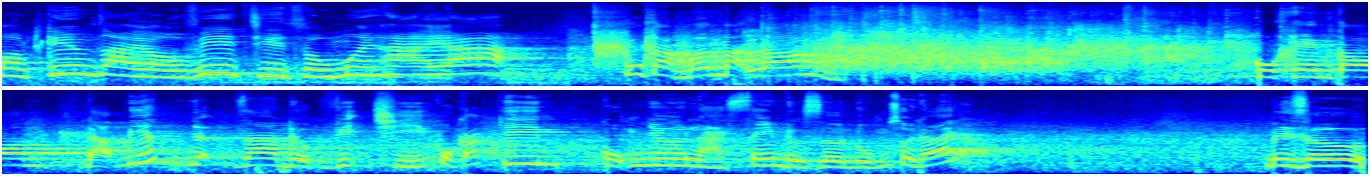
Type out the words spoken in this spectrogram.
còn kim dài ở vị trí số 12 ạ. Cô cảm ơn bạn Lâm. Cô khen con đã biết nhận ra được vị trí của các kim Cũng như là xem được giờ đúng rồi đấy. Bây giờ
